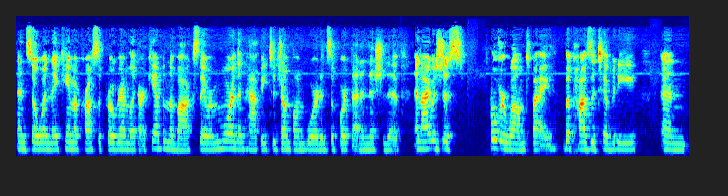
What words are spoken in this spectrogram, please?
And so when they came across a program like our Camp in the Box, they were more than happy to jump on board and support that initiative. And I was just overwhelmed by the positivity and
